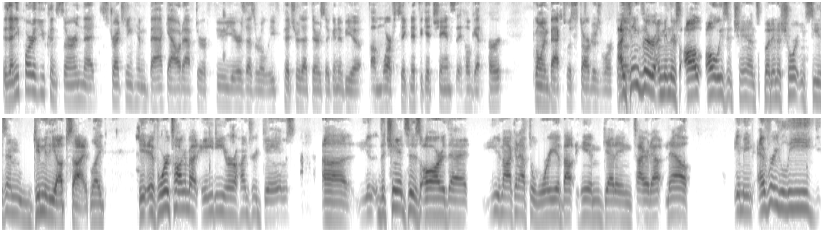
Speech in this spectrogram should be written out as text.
Is any part of you concerned that stretching him back out after a few years as a relief pitcher, that there's going to be a, a more significant chance that he'll get hurt going back to a starter's workload? I think there. I mean, there's all, always a chance, but in a shortened season, give me the upside. Like if we're talking about 80 or 100 games, uh, the chances are that you're not going to have to worry about him getting tired out. Now, I mean, every league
